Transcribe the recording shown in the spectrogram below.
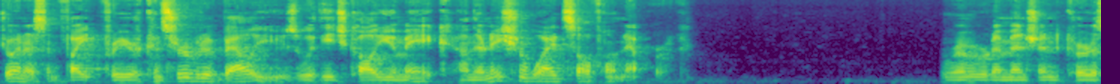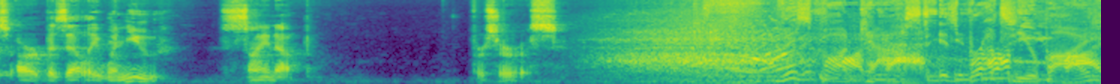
Join us and fight for your conservative values with each call you make on their nationwide cell phone network. Remember to mention Curtis R. Bazzelli when you sign up for service. This podcast is brought to you by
